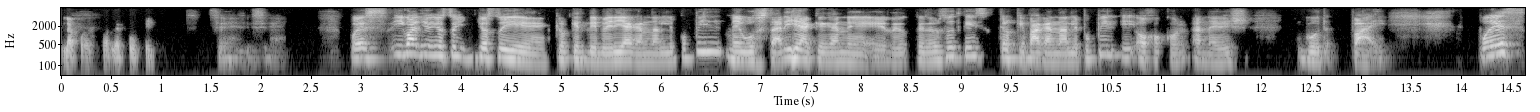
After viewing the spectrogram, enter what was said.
la puedo por Le Pupil. sí, sí, sí. Pues igual yo, yo estoy, yo estoy, eh, creo que debería ganarle Pupil, me gustaría que gane eh, Red Red Suitcase, creo que va a ganarle Pupil y ojo con An Irish Goodbye. Pues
